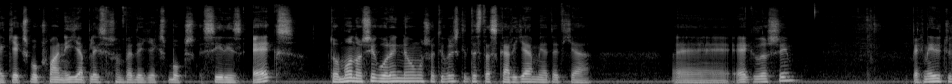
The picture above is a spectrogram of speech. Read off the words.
4 και Xbox One ή για PlayStation 5 και Xbox Series X. Το μόνο σίγουρο είναι όμως ότι βρίσκεται στα σκαριά μια τέτοια ε, έκδοση. Παιχνίδι του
